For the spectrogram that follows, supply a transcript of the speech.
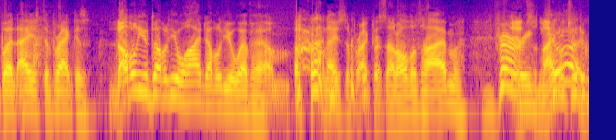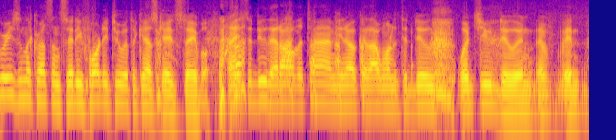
but I used to practice WWIWFM, nice to practice that all the time. Very It's 92 good. degrees in the Crescent City, 42 at the Cascade Stable. I used to do that all the time, you know, because I wanted to do what you do, and, and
